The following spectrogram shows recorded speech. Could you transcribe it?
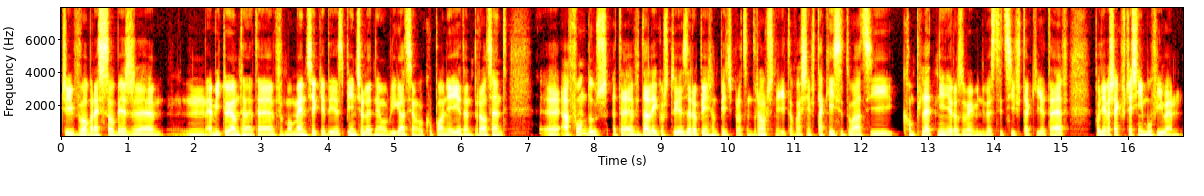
Czyli wyobraź sobie, że mm, emitują ten ETF w momencie, kiedy jest pięcioletnią obligacją o kuponie 1%, a fundusz ETF dalej kosztuje 0,55% rocznie i to właśnie w takiej sytuacji kompletnie nie rozumiem inwestycji w taki ETF, ponieważ jak wcześniej mówiłem,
